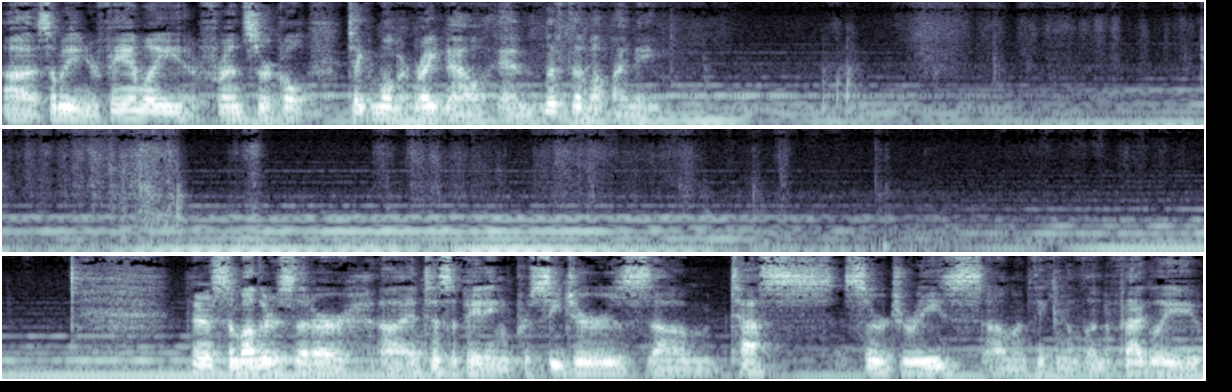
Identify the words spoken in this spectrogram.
uh, somebody in your family or friend circle, take a moment right now and lift them up by name. There's some others that are uh, anticipating procedures, um, tests, surgeries. Um, I'm thinking of Linda Fagley, who,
